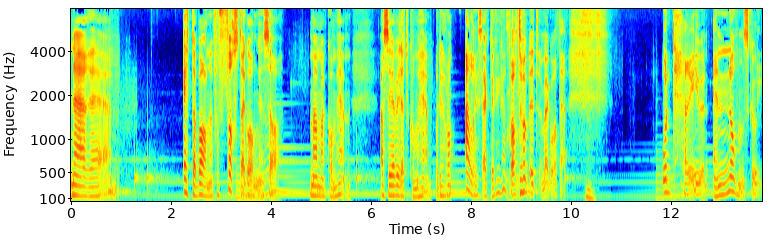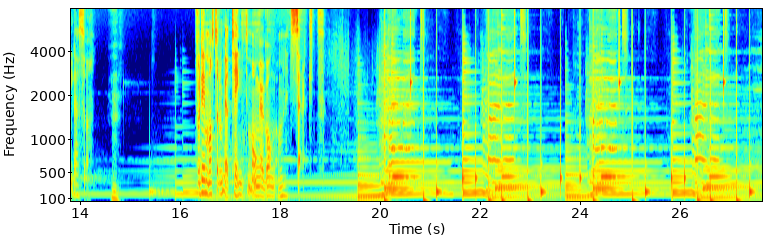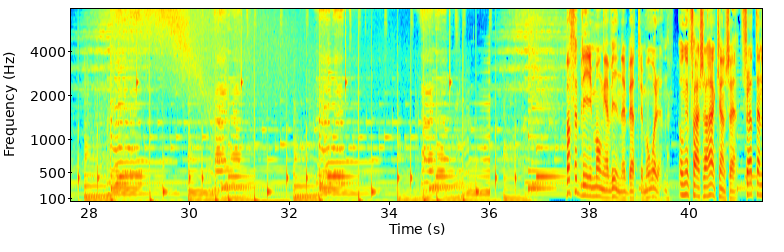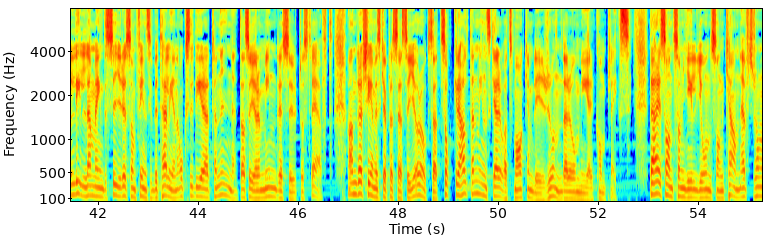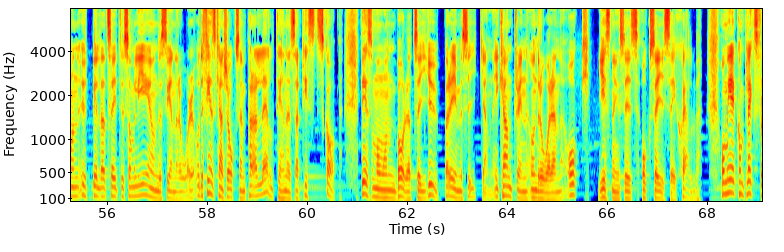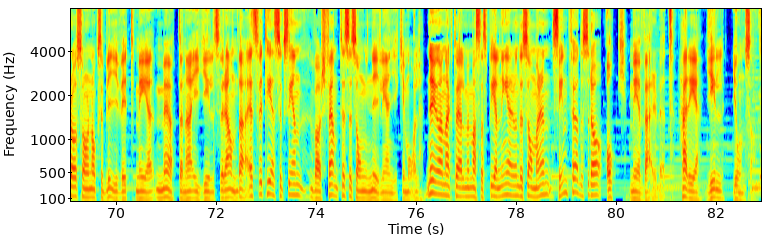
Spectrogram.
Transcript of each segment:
När eh, ett av barnen för första gången sa mamma kom hem. Alltså jag vill att du kommer hem. Och det har de aldrig sagt. Jag kan knappt prata om det utan att jag gått här. Och där är ju en enorm skuld alltså. För det måste de ha tänkt många gånger men inte sagt. Varför blir många viner bättre med åren? Ungefär så här kanske. För att den lilla mängd syre som finns i buteljen oxiderar tanninet, alltså gör det mindre surt och strävt. Andra kemiska processer gör också att sockerhalten minskar och att smaken blir rundare och mer komplex. Det här är sånt som Jill Johnson kan eftersom hon utbildat sig till sommelier under senare år och det finns kanske också en parallell till hennes artistskap. Det är som om hon borrat sig djupare i musiken, i countryn under åren och gissningsvis också i sig själv. Och mer komplex för oss har hon också blivit med mötena i Gills veranda, SVT-succén vars femte säsong nyligen gick i mål. Nu är hon aktuell med massa spelningar under sommaren, sin födelsedag och med Värvet. Här är Jill Johnson.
